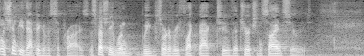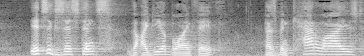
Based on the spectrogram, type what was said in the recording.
It shouldn't be that big of a surprise, especially when we sort of reflect back to the Church and Science series. Its existence, the idea of blind faith, has been catalyzed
